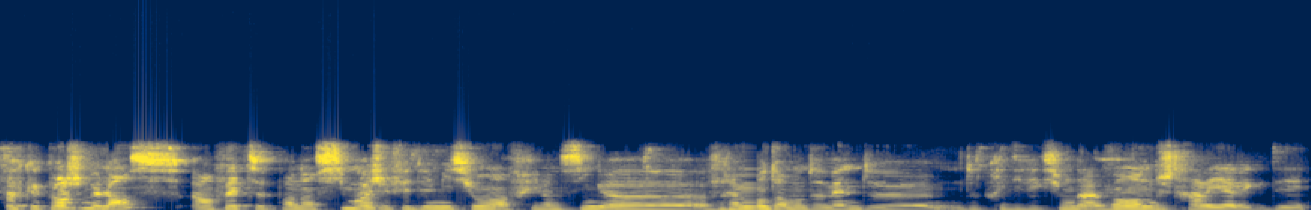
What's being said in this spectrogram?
Sauf que quand je me lance, en fait, pendant six mois, j'ai fait des missions en freelancing vraiment dans mon domaine de, de prédilection d'avant. Donc, j'ai travaillé avec des,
